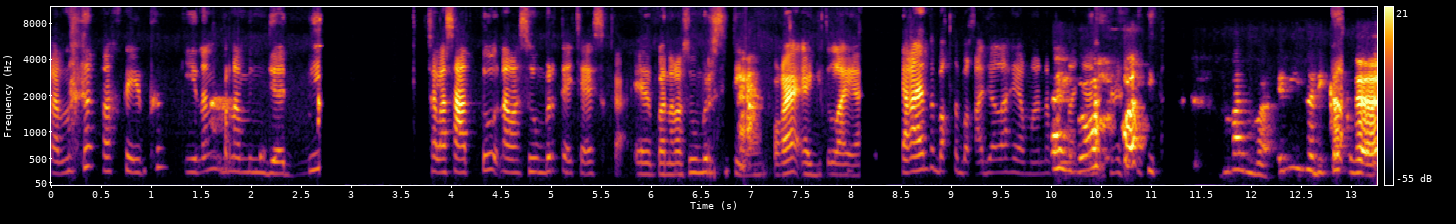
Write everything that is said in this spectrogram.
karena waktu itu Kinan pernah menjadi salah satu narasumber TCSK. Ya bukan narasumber sih ya. Pokoknya ya gitulah ya. Ya kalian tebak-tebak aja lah yang mana Eh, bukan mbak ini bisa dikat nggak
